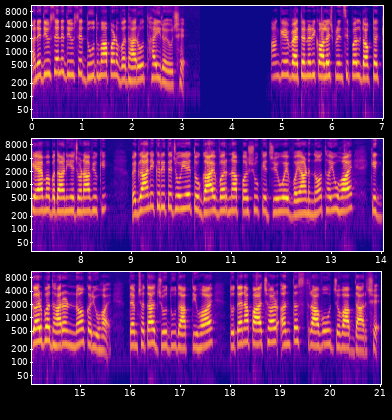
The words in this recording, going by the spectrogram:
અને દિવસે ને દિવસે દૂધમાં પણ વધારો થઈ રહ્યો છે. અંગે વેટરનરી કોલેજ પ્રિન્સિપલ ડોક્ટર કે એમ બદાણીએ જણાવ્યું કે, વૈજ્ઞાનિક રીતે જોઈએ તો ગાય વરના પશુ કે જેઓએ વયાણ ન થયું હોય કે ગર્ભ ધારણ ન કર્યું હોય, તેમ છતાં જો દૂધ આપતી હોય તો તેના પાછળ અંતઃસ્ત્રાવો જવાબદાર છે.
